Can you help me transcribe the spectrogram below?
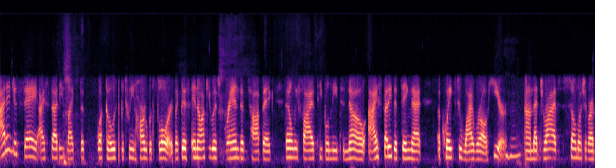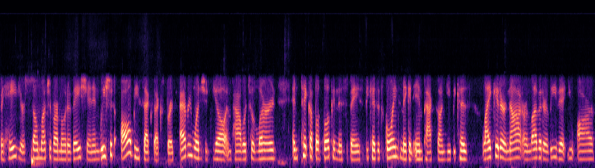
I didn't just say I studied like the what goes between hardwood floors, like this innocuous random topic that only five people need to know. I studied the thing that equates to why we're all here. Um, that drives so much of our behavior, so much of our motivation. And we should all be sex experts. Everyone should feel empowered to learn and pick up a book in this space because it's going to make an impact on you because like it or not, or love it or leave it, you are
